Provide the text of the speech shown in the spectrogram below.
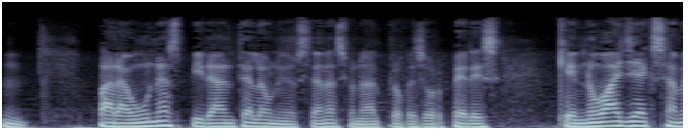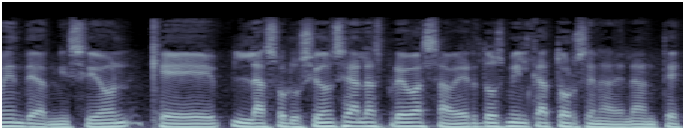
Mm. Para un aspirante a la Universidad Nacional, profesor Pérez, que no haya examen de admisión, que la solución sea las pruebas Saber 2014 en adelante,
